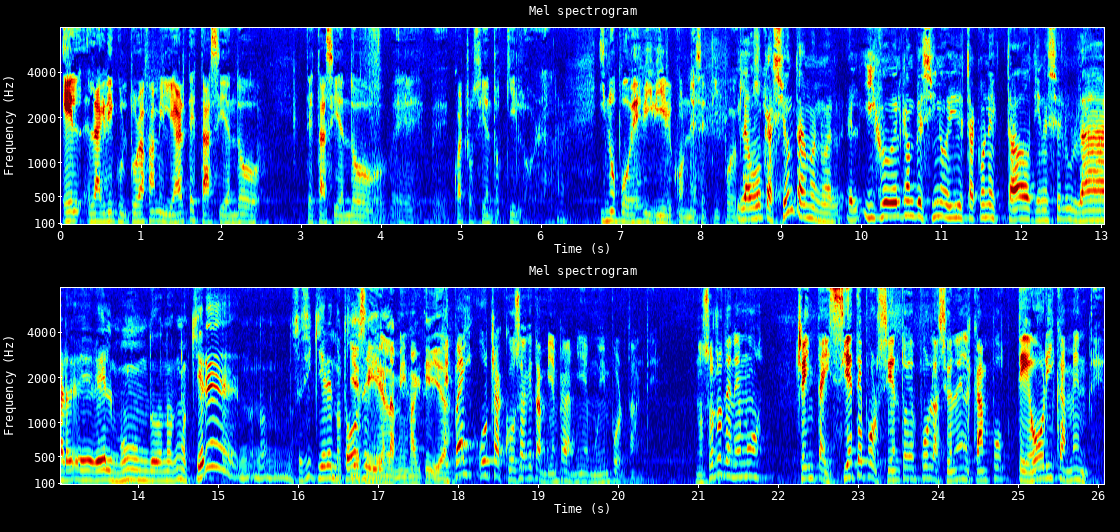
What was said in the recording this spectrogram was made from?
el- la agricultura familiar te está haciendo, te está haciendo eh, 400 kilos, ¿verdad? Y no podés vivir con ese tipo de Y la cosas. vocación también, Manuel. El hijo del campesino hoy está conectado, tiene celular, eh, ve el mundo, no, no quiere, no, no- no sé si quieren No todos quiere seguir seguir. en la misma actividad. Después hay otra cosa que también para mí es muy importante. Nosotros tenemos 37% de población en el campo teóricamente.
